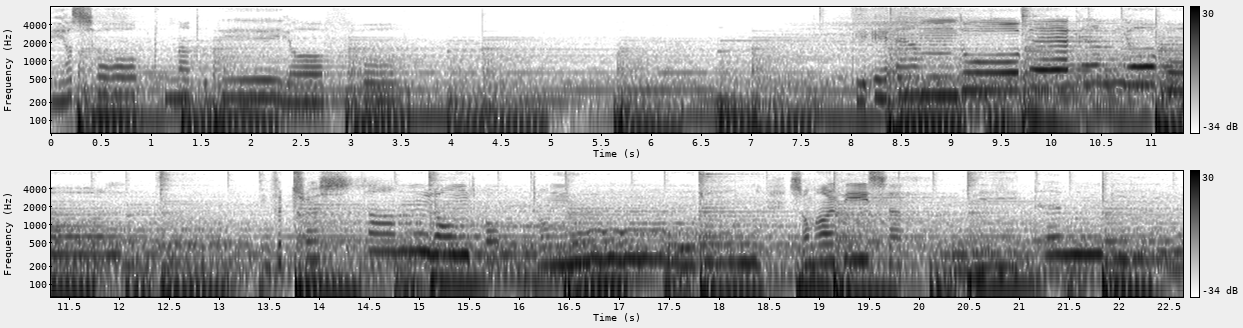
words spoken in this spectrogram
Det jag saknat och det jag fått. Det är ändå vägen jag valt. Min förtröstan långt bortom orden som har visat en liten bit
